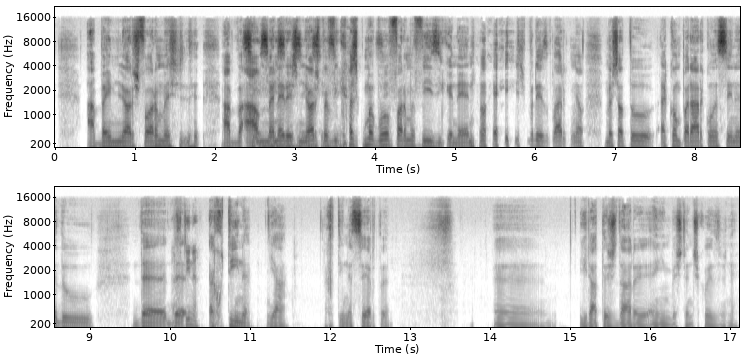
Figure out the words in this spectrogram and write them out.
há bem melhores formas, há, sim, há sim, maneiras sim, melhores para ficares com uma boa forma física, né? não é isso? Claro que não. Mas só estou a comparar com a cena do. Da, da a rotina. A rotina, já. Yeah. A rotina certa uh, irá-te ajudar em bastantes coisas, né?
